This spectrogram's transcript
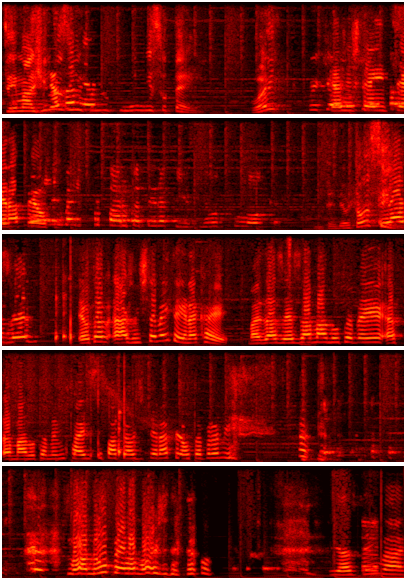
você imagina as empresas que nem isso tem. Oi? Porque a gente tem terapeuta. Mas eu paro pra terapia, senão eu fico louca. Entendeu? Então, assim. E às vezes, eu, a gente também tem, né, Caê? Mas às vezes a Manu também, a Manu também me faz esse papel de terapeuta pra mim. Manu, pelo amor de Deus. E assim vai.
